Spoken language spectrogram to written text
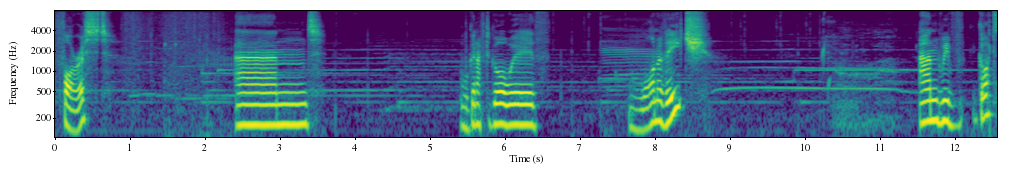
forest. And we're going to have to go with one of each. And we've got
